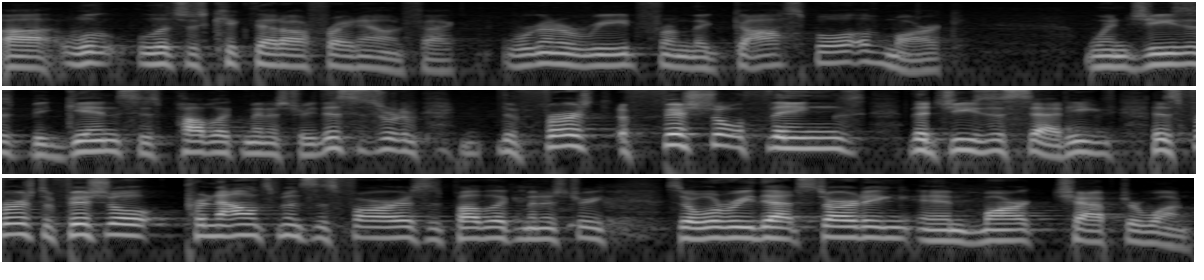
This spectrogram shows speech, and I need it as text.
uh, we'll, let's just kick that off right now, in fact. We're going to read from the Gospel of Mark when Jesus begins his public ministry. This is sort of the first official things that Jesus said. He, his first official pronouncements as far as his public ministry. So we'll read that starting in Mark chapter 1.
